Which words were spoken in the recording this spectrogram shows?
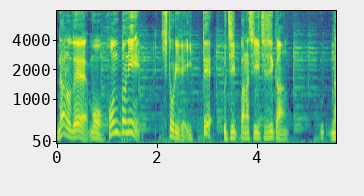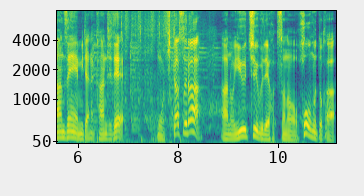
なのでもう本当に1人で行って打ちっぱなし1時間何千円みたいな感じでもうひたすらあの YouTube でそのホームとか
